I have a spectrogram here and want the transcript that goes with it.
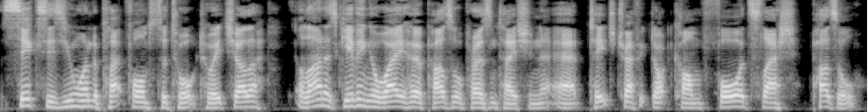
Six is you want the platforms to talk to each other. Ilana's giving away her puzzle presentation at teachtraffic.com forward slash puzzle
